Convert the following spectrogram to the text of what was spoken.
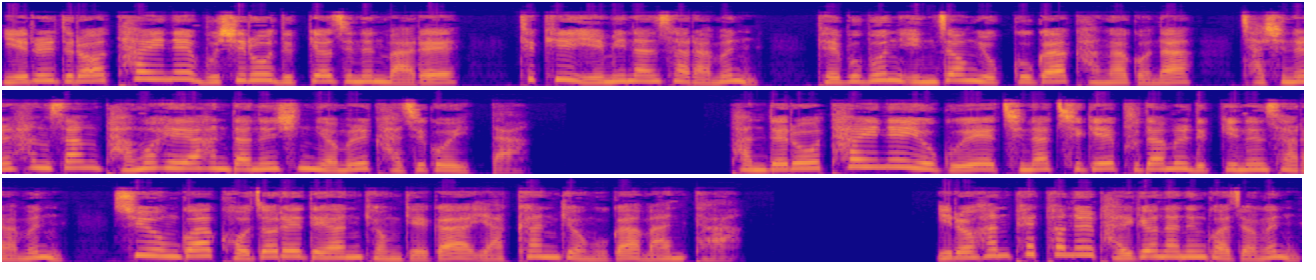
예를 들어 타인의 무시로 느껴지는 말에 특히 예민한 사람은 대부분 인정 욕구가 강하거나 자신을 항상 방어해야 한다는 신념을 가지고 있다. 반대로 타인의 요구에 지나치게 부담을 느끼는 사람은 수용과 거절에 대한 경계가 약한 경우가 많다. 이러한 패턴을 발견하는 과정은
